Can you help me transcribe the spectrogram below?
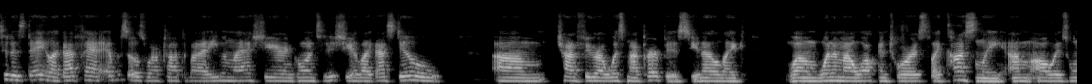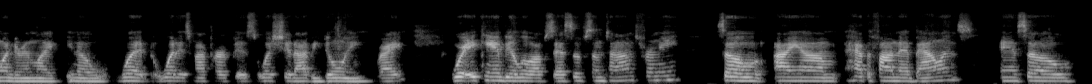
to this day, like I've had episodes where I've talked about it even last year and going to this year, like I still um, try to figure out what's my purpose, you know, like um, what am I walking towards? Like constantly, I'm always wondering, like, you know, what what is my purpose? What should I be doing? Right? Where it can be a little obsessive sometimes for me. So I um, have to find that balance. And so,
